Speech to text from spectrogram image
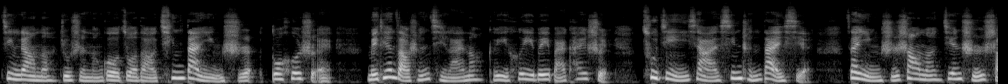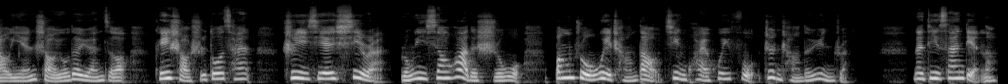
尽量呢就是能够做到清淡饮食，多喝水。每天早晨起来呢，可以喝一杯白开水，促进一下新陈代谢。在饮食上呢，坚持少盐少油的原则，可以少食多餐，吃一些细软、容易消化的食物，帮助胃肠道尽快恢复正常的运转。那第三点呢，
